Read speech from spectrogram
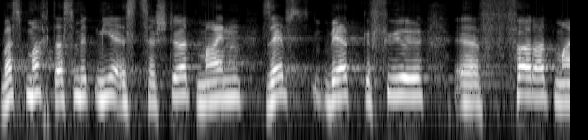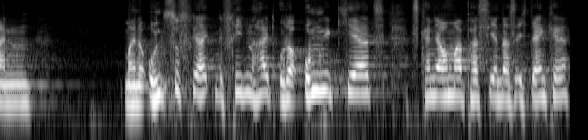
Was macht das mit mir? Es zerstört mein Selbstwertgefühl, äh, fördert mein, meine Unzufriedenheit oder umgekehrt. Es kann ja auch mal passieren, dass ich denke,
